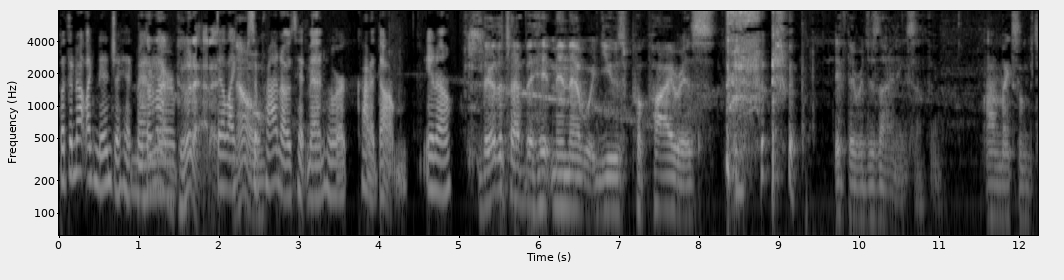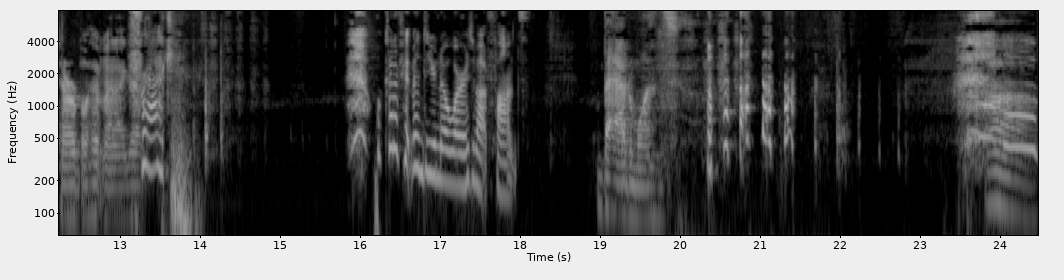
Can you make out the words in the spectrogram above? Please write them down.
but they're not like ninja hitmen. But they're not they're good at it. they're like No. Sopranos hitmen who are kind of dumb. You know, They're the type of hitmen that would use papyrus if they were designing something. I'd make some terrible hitman, I guess. frack. what kind of hitman do you know worries about fonts? Bad ones. Ah. Oh,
